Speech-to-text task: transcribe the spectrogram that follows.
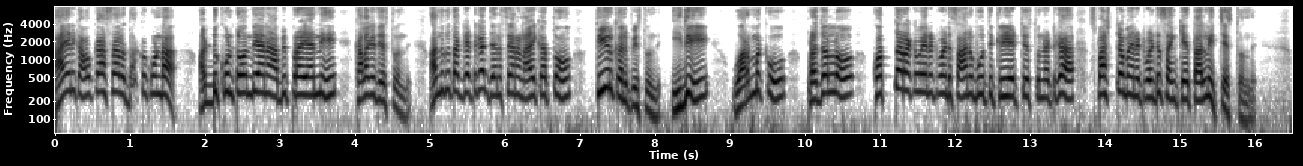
ఆయనకి అవకాశాలు దక్కకుండా అడ్డుకుంటోంది అనే అభిప్రాయాన్ని కలగజేస్తుంది. అందుకు తగ్గట్టుగా జనసేన నాయకత్వం తీరు కనిపిస్తుంది. ఇది వర్మకు ప్రజల్లో కొత్త రకమైనటువంటి సానుభూతి క్రియేట్ చేస్తున్నట్టుగా స్పష్టమైనటువంటి సంకేతాలను ఇచ్చేస్తుంది.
